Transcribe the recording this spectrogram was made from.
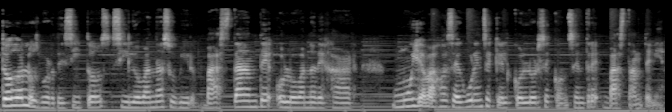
todos los bordecitos si lo van a subir bastante o lo van a dejar muy abajo asegúrense que el color se concentre bastante bien.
